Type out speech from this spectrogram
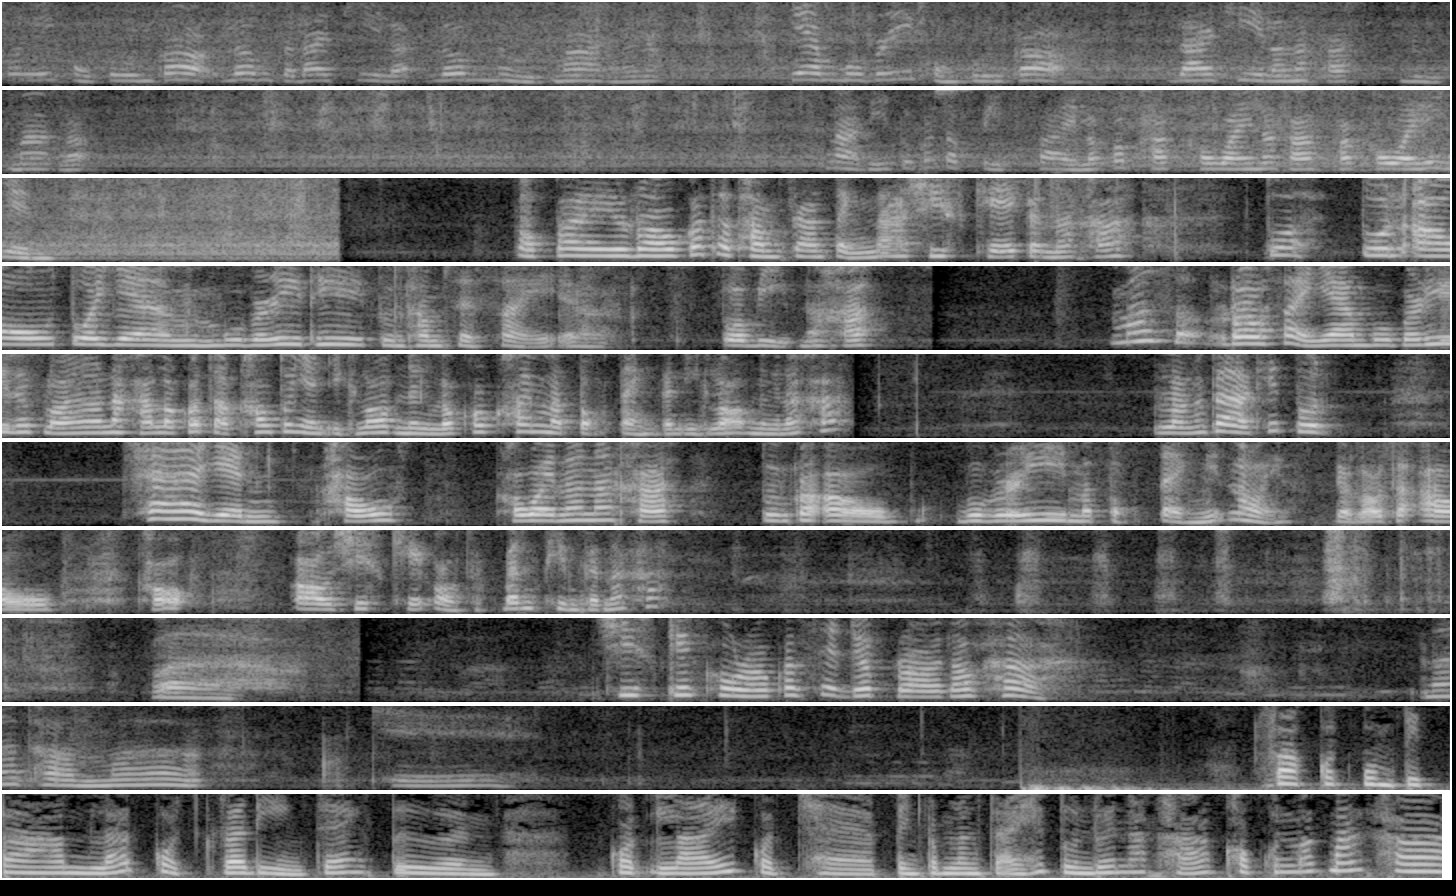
ตัวนี้ของตูนก็เริ่มจะได้ที่แล้วเริ่มหนืดมากแล้วนะแยมบลูเบอรี่ของตูนก็ได้ที่แล้วนะคะ หนืดมากแล้วขนาดนี้ตูนก็จะปิดไฟแล้วก็พักเขาไว้นะคะ พักเขาไว้ให้เย็น ต่อไปเราก็จะทำการแต่งหน้าชีสเค้กกันนะคะ ตัวตูนเอาตัวแยมบลูเบอรี่ที่ตูนทำเสร็จใส่ตัวบีบนะคะ เมื่อเราใส่แยมบลูเบอรี่เรียบร้อยแล้วนะคะ เราก็จะเข้าตู้เย็นอีกรอบหนึ่งแล้วก็ค่อยมาตกแต่งกันอีกรอบหนึ่งนะคะ หลังจากที่ตูนแช่เย็นเขาเขาไว้แล้วนะคะตูนก็เอาบลูเบอรี่มาตกแต่งนิดหน่อย เดี๋ยวเราจะเอาเขาเอาชีสเค้กออกจากแป้นพิมพ์กันนะคะ ว้าว ชีสเค้กของเราก็เสร็จเรียบร้อยแล้วค่ะ น่าทานมาก โอเค ฝากกดปุ่มติดตามและกดกระดิ่งแจ้งเตือน กดไลค์ กดแชร์ เป็นกำลังใจให้ตุนด้วยนะคะ ขอบคุณมาก ๆ ค่ะ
